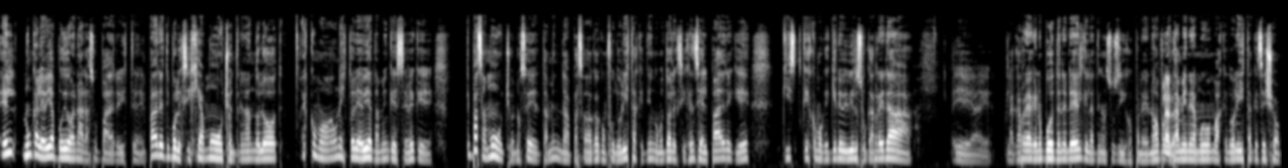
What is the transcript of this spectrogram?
Él nunca le había podido ganar a su padre, ¿viste? El padre tipo le exigía mucho entrenándolo. Es como una historia de vida también que se ve que que pasa mucho, no sé, también ha pasado acá con futbolistas que tienen como toda la exigencia del padre que, que es como que quiere vivir su carrera, eh, la carrera que no pudo tener él, que la tengan sus hijos, ponele, ¿no? Porque Claro. también era muy buen basquetbolista, qué sé yo.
